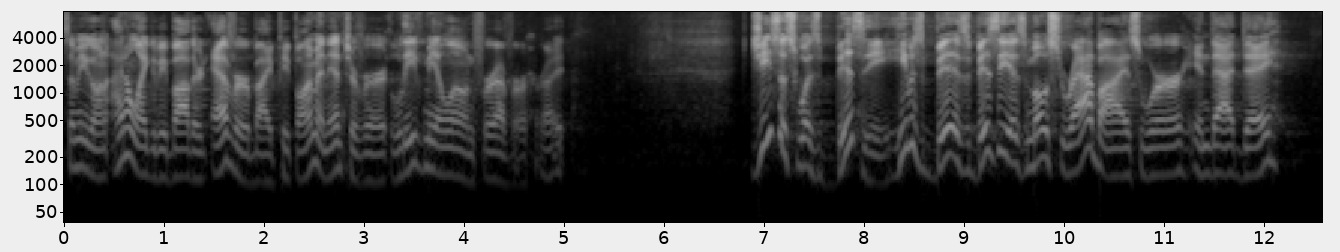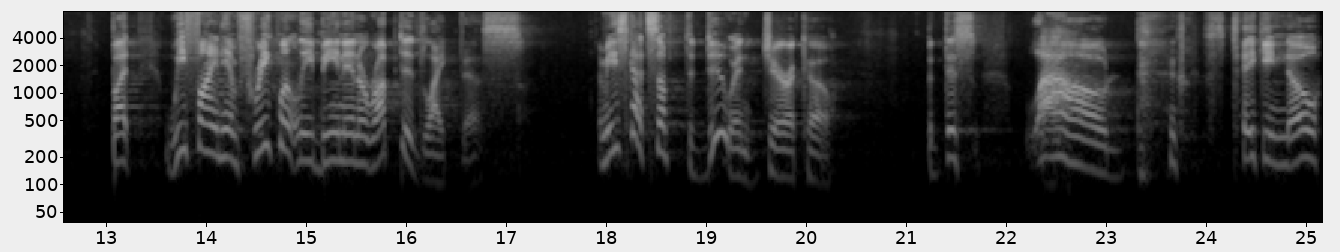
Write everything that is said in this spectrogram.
Some of you going, I don't like to be bothered ever by people. I'm an introvert. Leave me alone forever, right? Jesus was busy. He was as busy as most rabbis were in that day, but we find him frequently being interrupted like this. I mean, he's got something to do in Jericho, but this loud, taking no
